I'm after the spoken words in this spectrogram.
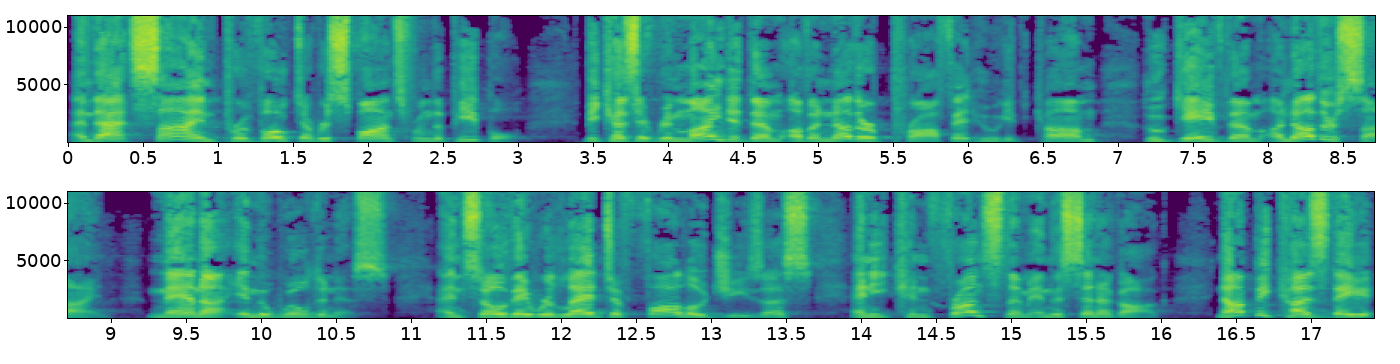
And that sign provoked a response from the people because it reminded them of another prophet who had come who gave them another sign manna in the wilderness. And so they were led to follow Jesus, and he confronts them in the synagogue. Not because they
